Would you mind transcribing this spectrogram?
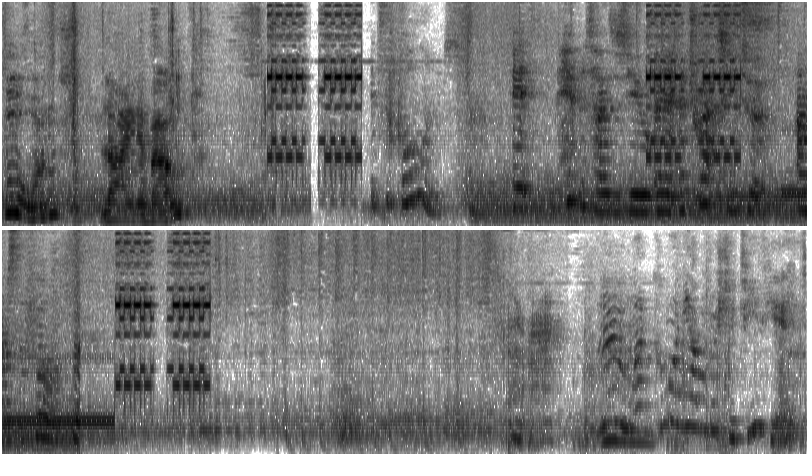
phones lying about. It's the phones. It hypnotizes you and it attracts you to answer the phone. But Lou, man, come on, you haven't brushed your teeth yet.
